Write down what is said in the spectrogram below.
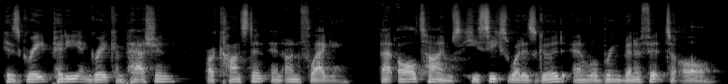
His great pity and great compassion are constant and unflagging. At all times, he seeks what is good and will bring benefit to all.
